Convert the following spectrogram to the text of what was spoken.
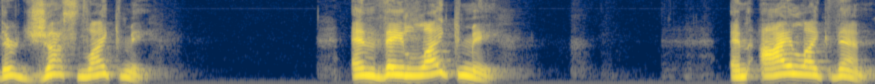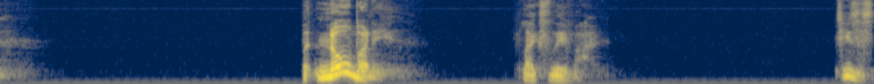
they're just like me. And they like me and I like them. But nobody likes Levi. Jesus,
